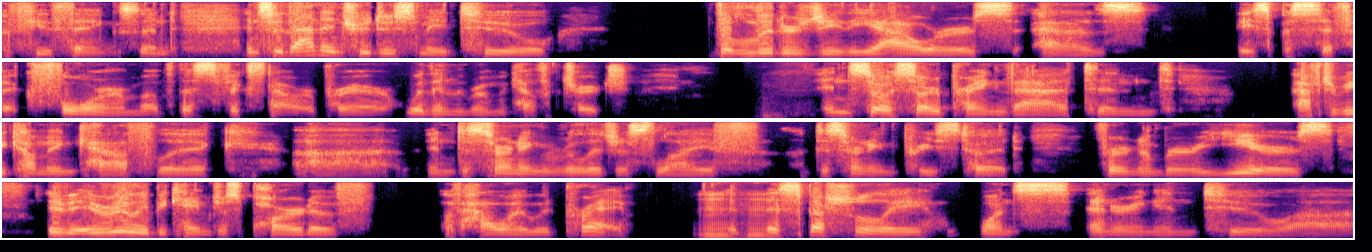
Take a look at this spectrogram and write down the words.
a few things, and and so that introduced me to the liturgy the hours as a specific form of this fixed hour prayer within the Roman Catholic Church. And so I started praying that. And after becoming Catholic uh, and discerning religious life, discerning the priesthood for a number of years, it, it really became just part of, of how I would pray, mm-hmm. especially once entering into uh,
